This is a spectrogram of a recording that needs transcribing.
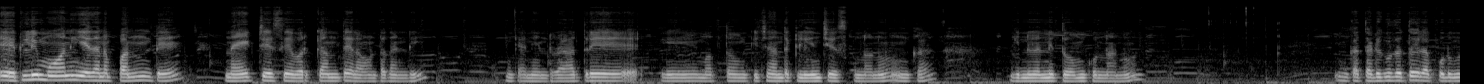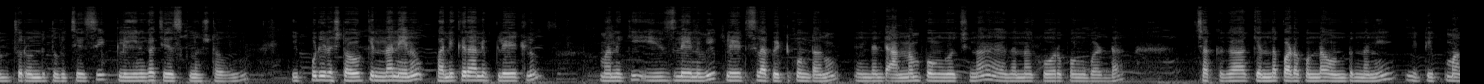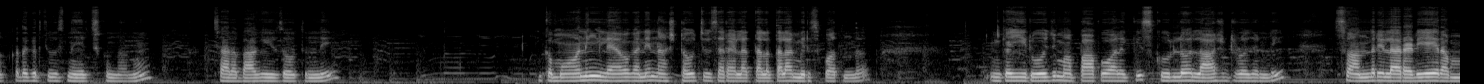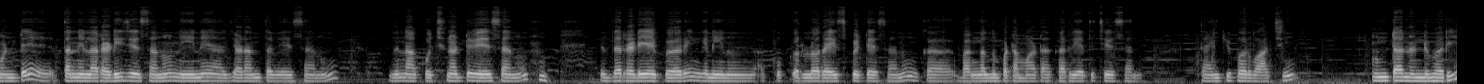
Early morning ఏదైనా పని ఉంటే నైట్ చేసే వర్క్ అంతా ఇలా ఉంటుందండి. ఇంకా నేను రాత్రే మొత్తం కిచెన్ అంతా క్లీన్ చేసుకున్నాను. ఇంకా గిన్నెలన్నీ తోముకున్నాను. ఇంకా తడిగుడ్డతో ఇలా పొడిగుడ్డతో రెండు తుడిచేసి క్లీన్గా చేసుకున్న స్టవ్. ఇప్పుడు ఇలా స్టవ్ కింద నేను పనికిరాని ప్లేట్లు మనకి యూజ్ లేనివి ప్లేట్స్ ఇలా పెట్టుకుంటాను. ఏంటంటే అన్నం పొంగు వచ్చినా ఏదన్నా కూర పొంగుబడ్డా చక్కగా కింద పడకుండా ఉంటుందని ఈ టిప్ మా అక్క దగ్గర చూసి నేర్చుకున్నాను. చాలా బాగా యూజ్ అవుతుంది. ఇంకా మార్నింగ్ లేవగానే నా స్టవ్ చూసారా ఇలా తలతలా మెరిసిపోతుందో? ఇంకా ఈరోజు మా పాప వాళ్ళకి స్కూల్లో లాస్ట్ రోజు అండి సో అందరు ఇలా రెడీ అయ్యి రమ్మంటే తను ఇలా రెడీ చేశాను. నేనే ఆ జడంతా వేశాను. ఇది నాకు వచ్చినట్టు వేశాను. ఇద్దరు రెడీ అయిపోయారు. ఇంకా నేను కుక్కర్లో రైస్ పెట్టేశాను. ఇంకా బంగాళదుంప టమాటా కర్రీ అయితే చేశాను. థ్యాంక్ యూ ఫర్ వాచింగ్ ఉంటానండి మరి.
